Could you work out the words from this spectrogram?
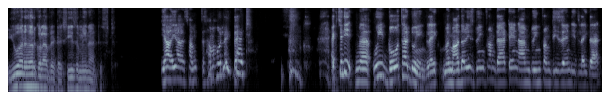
You are her collaborator. She is the main artist. Yeah yeah some, somehow like that. Actually uh, we both are doing like my mother is doing from that end i'm doing from this end it's like that.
